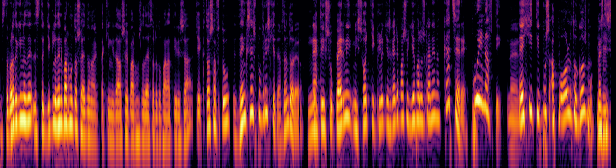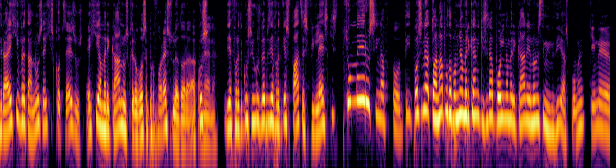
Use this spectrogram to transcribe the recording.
Στον πρώτο κύκλο, δεν- στον κύκλο δεν υπάρχουν τόσο έντονα τα κινητά όσο υπάρχουν στο δεύτερο, το παρατήρησα. Και εκτός αυτού δεν ξέρεις που βρίσκεται. Αυτό είναι το ωραίο. Ναι. Ότι σου παίρνει μισό κύκλο και σιγά και φας ο εγκέφαλος σου κάνει ένα. Κάτσε ρε. Πού είναι αυτή; Ναι. Έχει τύπους από όλο τον κόσμο. Μες στη σειρά έχει Βρετανούς, έχει Σκοτσέζους, έχει Αμερικάνους, ξέρω εγώ, σε προφορές σου λέω τώρα. Ακούς Ναι, ναι. διαφορετικούς ήχους, βλέπεις διαφορετικές φάτσες, φυλές. Ποιο μέρος είναι αυτό; Πώς είναι το ανάποδο από μια Αμερικάνικη σειρά που όλοι είναι Αμερικάνοι, ενώ είναι στην Ινδία, ας πούμε. Και είναι,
